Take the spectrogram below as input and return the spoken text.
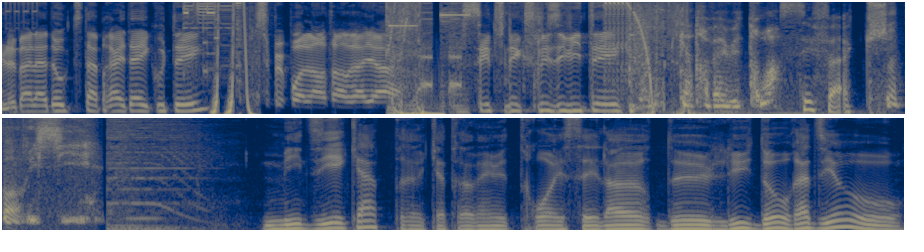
Le balado que tu t'apprêtes à écouter, tu peux pas l'entendre ailleurs. C'est une exclusivité. 88.3, c'est fac. Ça part ici. Midi et 4, 88.3 et c'est l'heure de Ludo Radio.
